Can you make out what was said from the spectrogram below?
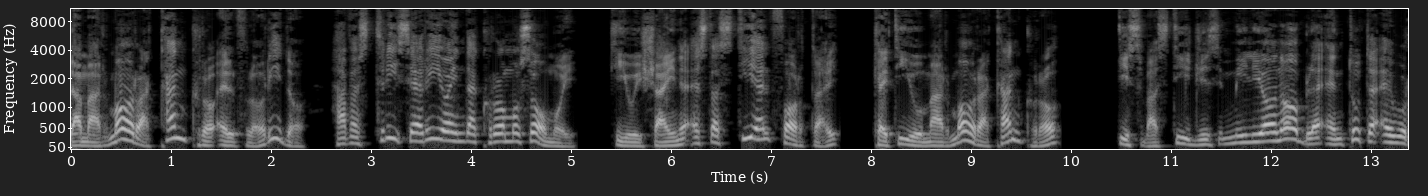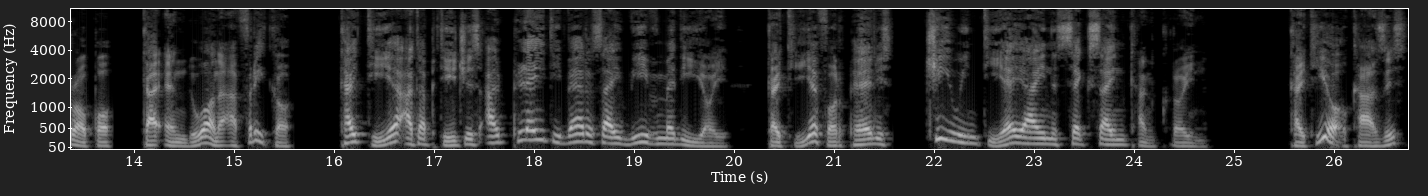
La marmora cancro el Florido havas tri serioin da cromosomoi, ciui shaine estas tiel fortai, che tiu marmora cancro disvastigis milionoble en tuta Europo, ca en duona Africo, cae tie adaptigis al plei diversae viv medioi, cae tie forpelis ciuin tieain sexain cancroin. Cae tio ocasis,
